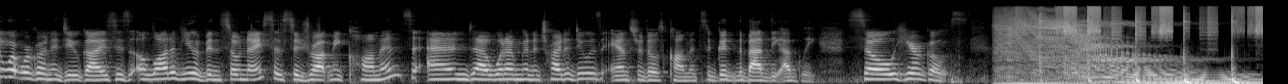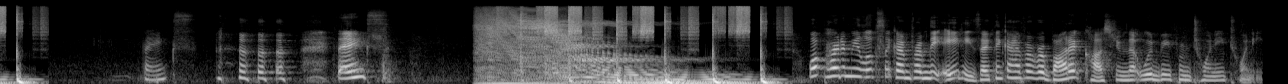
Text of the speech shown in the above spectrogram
what we're going to do, guys, is a lot of you have been so nice as to drop me comments, and uh, what I'm going to try to do is answer those comments the good, the bad, the ugly. So here goes. Thanks. Thanks. What part of me looks like I'm from the 80s? I think I have a robotic costume that would be from 2020.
